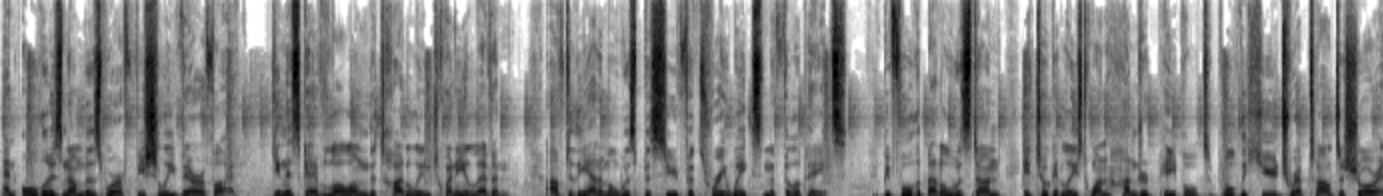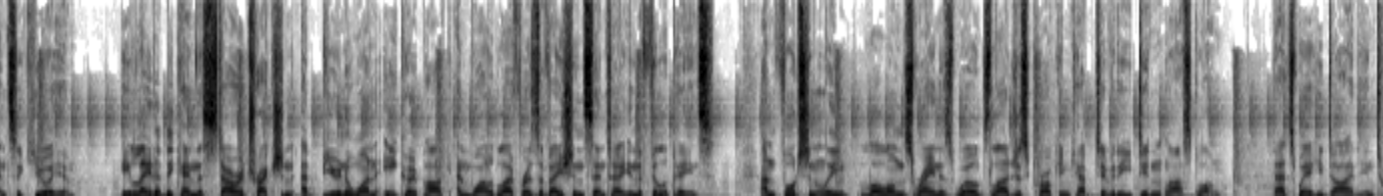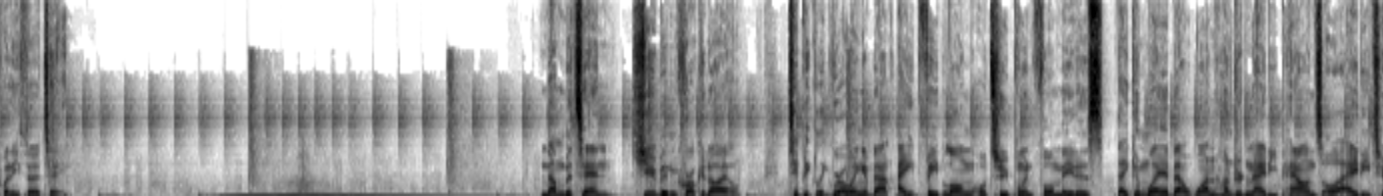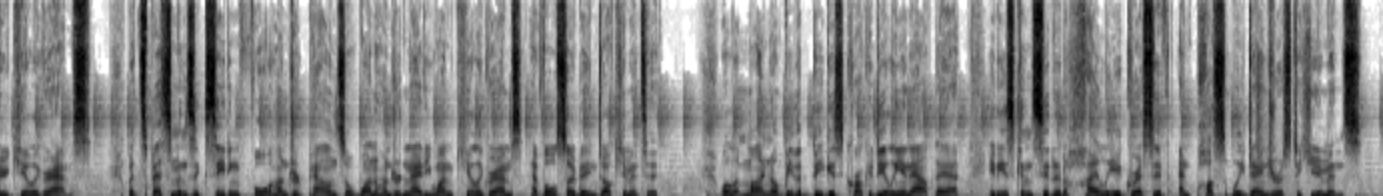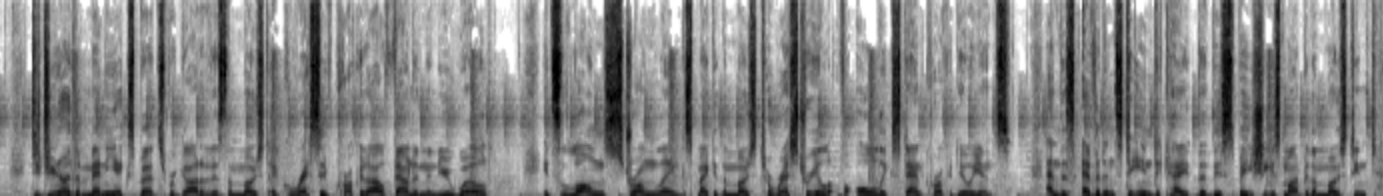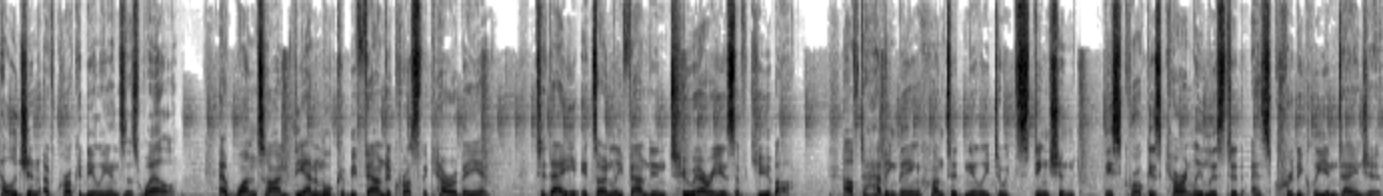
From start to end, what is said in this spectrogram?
And all those numbers were officially verified. Guinness gave Lolong the title in 2011, after the animal was pursued for three weeks in the Philippines. Before the battle was done, it took at least 100 people to pull the huge reptile to shore and secure him. He later became the star attraction at Bunawan Eco Park and Wildlife Reservation Center in the Philippines. Unfortunately, Lolong's reign as world's largest croc in captivity didn't last long. That's where he died in 2013. Number 10. Cuban Crocodile Typically growing about 8 feet long or 2.4 meters, they can weigh about 180 pounds or 82 kilograms. But specimens exceeding 400 pounds or 181 kilograms have also been documented. While it might not be the biggest crocodilian out there, it is considered highly aggressive and possibly dangerous to humans. Did you know that many experts regard it as the most aggressive crocodile found in the New World? Its long, strong legs make it the most terrestrial of all extant crocodilians, and there's evidence to indicate that this species might be the most intelligent of crocodilians as well. At one time, the animal could be found across the Caribbean. Today, it's only found in two areas of Cuba. After having been hunted nearly to extinction, this croc is currently listed as critically endangered.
